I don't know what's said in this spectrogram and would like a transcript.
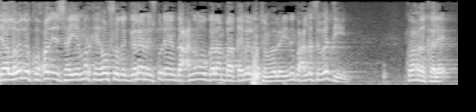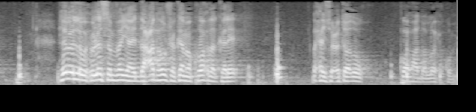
yaa labadii kooxood ishayay markay hawshooda galeen oo isku dhayeen daacadnimo u galaan baa qaybe la tumay o la idinku waxad la safantihiin kooxda kale. Hebella wuxuu la sanfan yahay daacad hawsha kama kooxda kale. Waxay socoto adoo koox hadda loo xukumay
